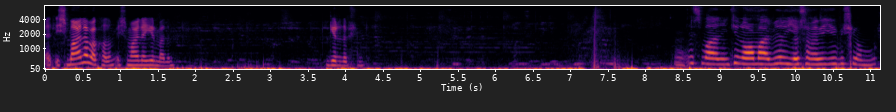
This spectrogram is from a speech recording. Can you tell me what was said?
Evet İsmail'e bakalım. İsmail'e girmedim. Girdim şimdi. İsmail'inki normal bir yaşam evi gibi bir şey olmuş.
